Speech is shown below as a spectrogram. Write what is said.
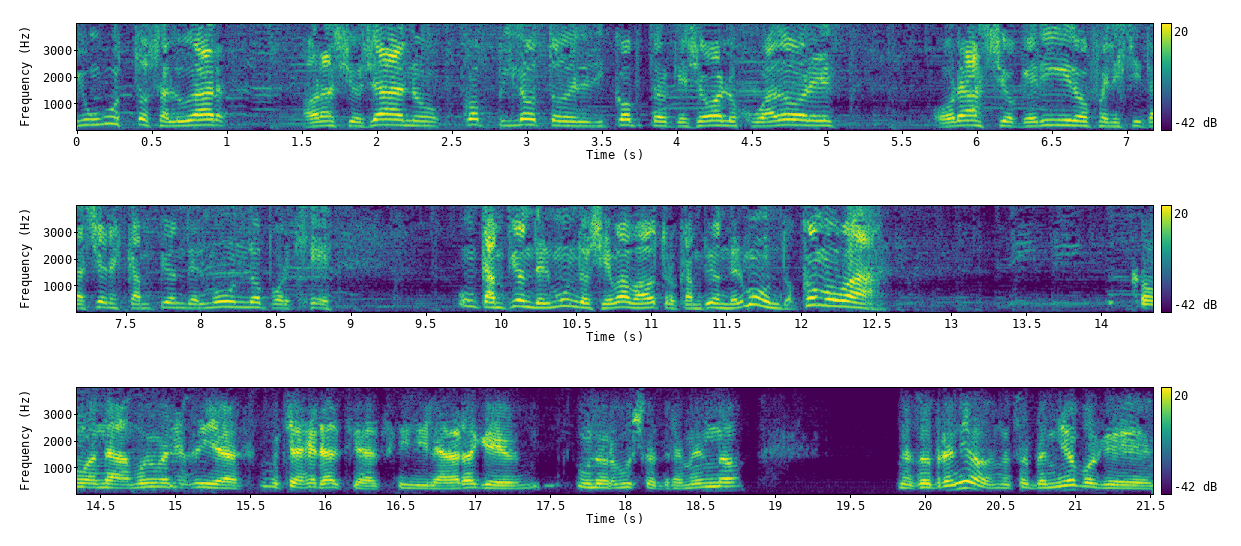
Y un gusto saludar a Horacio Llano, copiloto del helicóptero que llevó a los jugadores. Horacio, querido, felicitaciones, campeón del mundo, porque un campeón del mundo llevaba a otro campeón del mundo. ¿Cómo va? ¿Cómo andás? Muy buenos días. Muchas gracias. Sí, la verdad que un orgullo tremendo. Nos sorprendió, nos sorprendió porque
